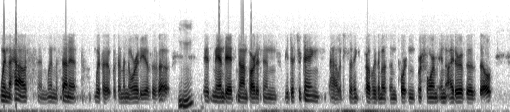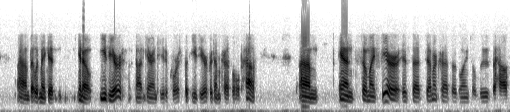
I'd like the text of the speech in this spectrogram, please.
win the House and win the Senate with a with a minority of the vote. It mandates nonpartisan redistricting, uh, which is, I think, is probably the most important reform in either of those bills. Um, that would make it, you know, easier, not guaranteed, of course, but easier for Democrats to hold the House. Um, and so my fear is that Democrats are going to lose the House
